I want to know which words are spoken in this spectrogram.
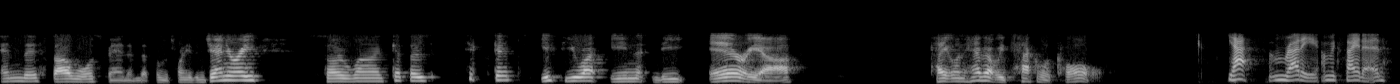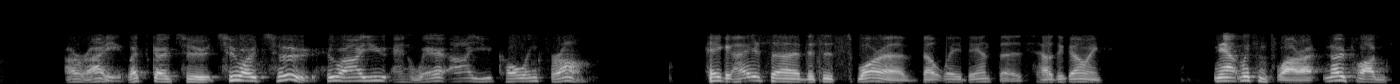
and their Star Wars fandom. That's on the 20th of January. So uh, get those tickets if you are in the area. Caitlin, how about we tackle a call? Yes, I'm ready. I'm excited. All righty, let's go to 202. Who are you and where are you calling from? Hey guys, uh, this is Swara of Beltway Banthas. How's it going? Now, listen, Swara, no plugs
